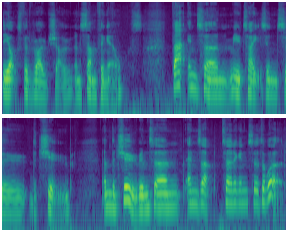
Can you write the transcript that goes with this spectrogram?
the Oxford Roadshow and something else. that in turn mutates into the tube, and the tube in turn ends up turning into the word.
